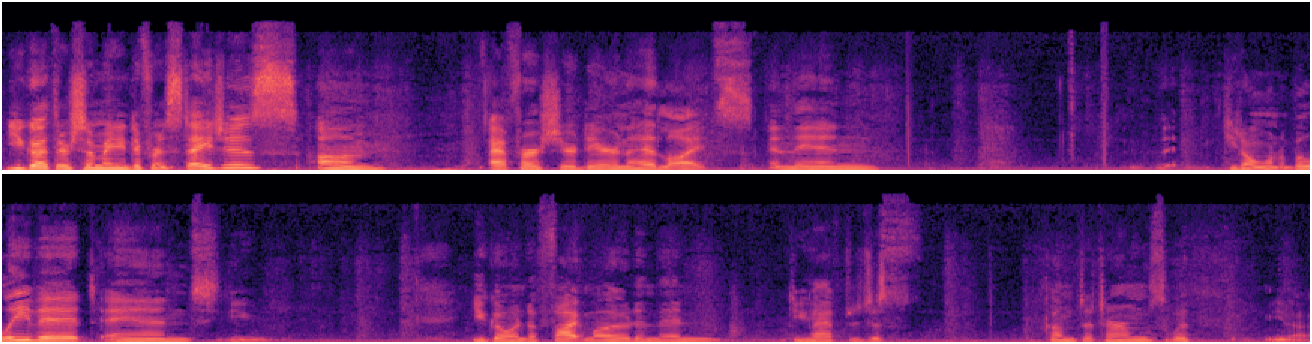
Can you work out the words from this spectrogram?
You go through so many different stages. Um, at first, you're deer in the headlights, and then you don't want to believe it, and you you go into fight mode, and then you have to just come to terms with, you know,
